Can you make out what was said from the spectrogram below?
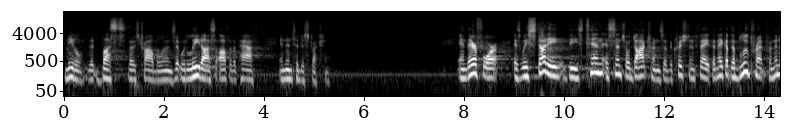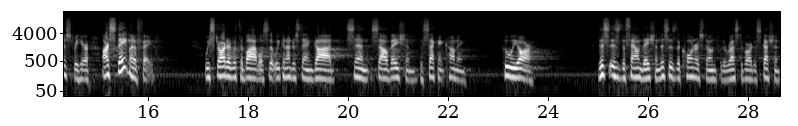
needle that busts those trial balloons that would lead us off of the path and into destruction. And therefore, as we study these 10 essential doctrines of the Christian faith that make up the blueprint for ministry here, our statement of faith, we started with the Bible so that we can understand God, sin, salvation, the second coming, who we are, this is the foundation. This is the cornerstone for the rest of our discussion.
